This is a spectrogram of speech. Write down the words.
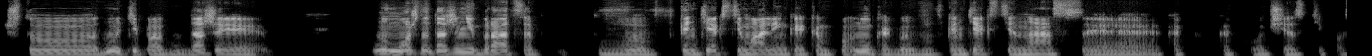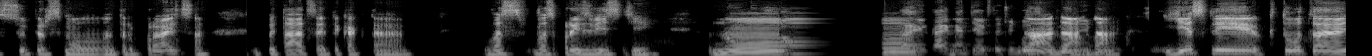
что, ну, типа, даже, ну, можно даже не браться в, в контексте маленькой компании, ну, как бы в, контексте нас, э, как, как вообще, типа, супер small enterprise, пытаться это как-то вос, воспроизвести. Но... Дай, дай контекст, я чуть да, да, да. Если кто-то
